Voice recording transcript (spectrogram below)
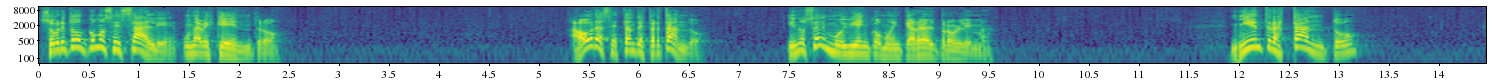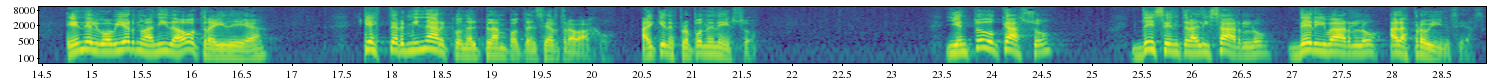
Sobre todo, ¿cómo se sale una vez que entro? Ahora se están despertando y no saben muy bien cómo encarar el problema. Mientras tanto, en el gobierno anida otra idea, que es terminar con el plan potenciar trabajo. Hay quienes proponen eso. Y en todo caso, descentralizarlo, derivarlo a las provincias.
